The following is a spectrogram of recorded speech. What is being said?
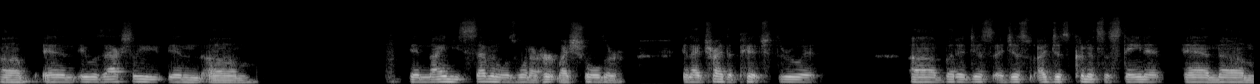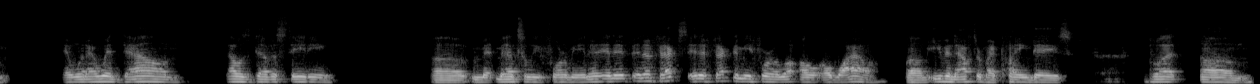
um, and it was actually in um, in '97 was when I hurt my shoulder, and I tried to pitch through it, uh, but it just, I just, I just couldn't sustain it, and um, and when I went down, that was devastating uh, mentally for me, and it, and it, it affects it affected me for a, a, a while, um, even after my playing days. But um,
